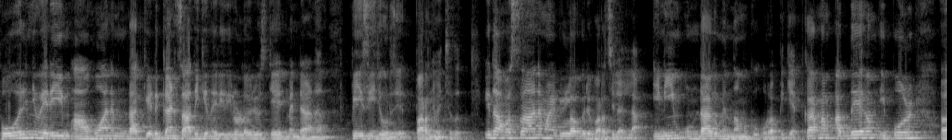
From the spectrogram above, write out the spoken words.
പോരിന് വരെയും ആഹ്വാനം ഉണ്ടാക്കിയെടുക്കാൻ സാധിക്കുന്ന രീതിയിലുള്ള ഒരു സ്റ്റേറ്റ്മെന്റാണ് പി സി ജോർജ് പറഞ്ഞു വെച്ചത്. ഇത് അവസാനമായിട്ടുള്ള ഒരു പറച്ചിലല്ല. ഇനിയും ഉണ്ടാകുമെന്ന് നമുക്ക് ഉറപ്പിക്കാം. കാരണം അദ്ദേഹം ഇപ്പോൾ ആ,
